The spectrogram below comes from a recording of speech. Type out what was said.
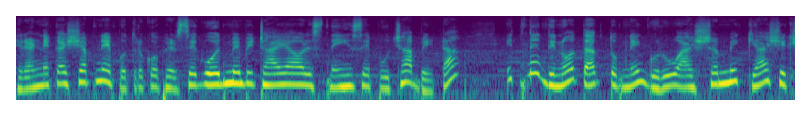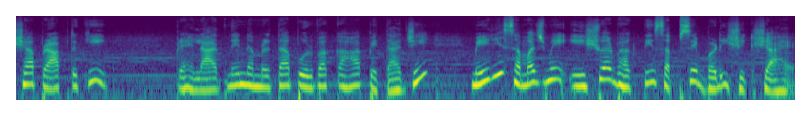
हिरण्यकश्यप ने पुत्र को फिर से गोद में बिठाया और स्नेह से पूछा, बेटा, इतने दिनों तक तुमने गुरु आश्रम में क्या शिक्षा प्राप्त की? प्रहलाद ने नम्रता पूर्वक कहा, पिताजी, मेरी समझ में ईश्वर भक्ति सबसे बड़ी शिक्षा है।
